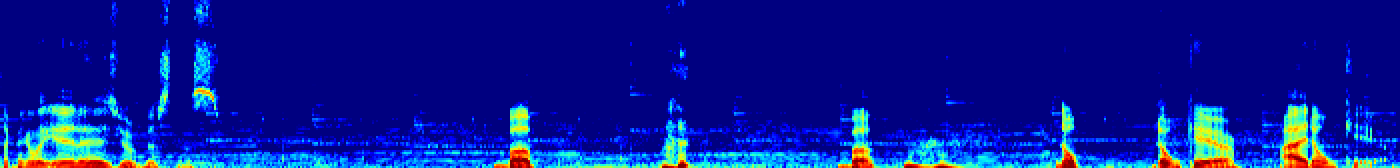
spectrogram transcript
Technically, it is your business. Bub? Bub? nope. Don't care. I don't care.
